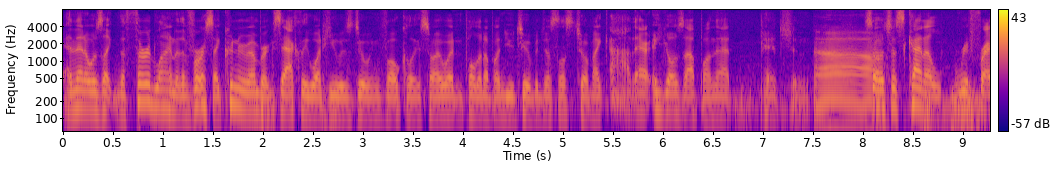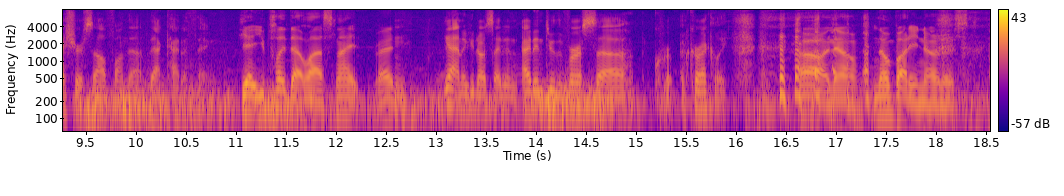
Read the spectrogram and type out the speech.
and then it was like the third line of the verse. I couldn't remember exactly what he was doing vocally, so I went and pulled it up on YouTube and just listened to him. Like, ah, there he goes up on that pitch, and Ah. so it's just kind of refresh yourself on that that kind of thing. Yeah, you played that last night, right? Yeah, and if you notice, I didn't I didn't do the verse uh, cor- correctly. oh no, nobody noticed.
